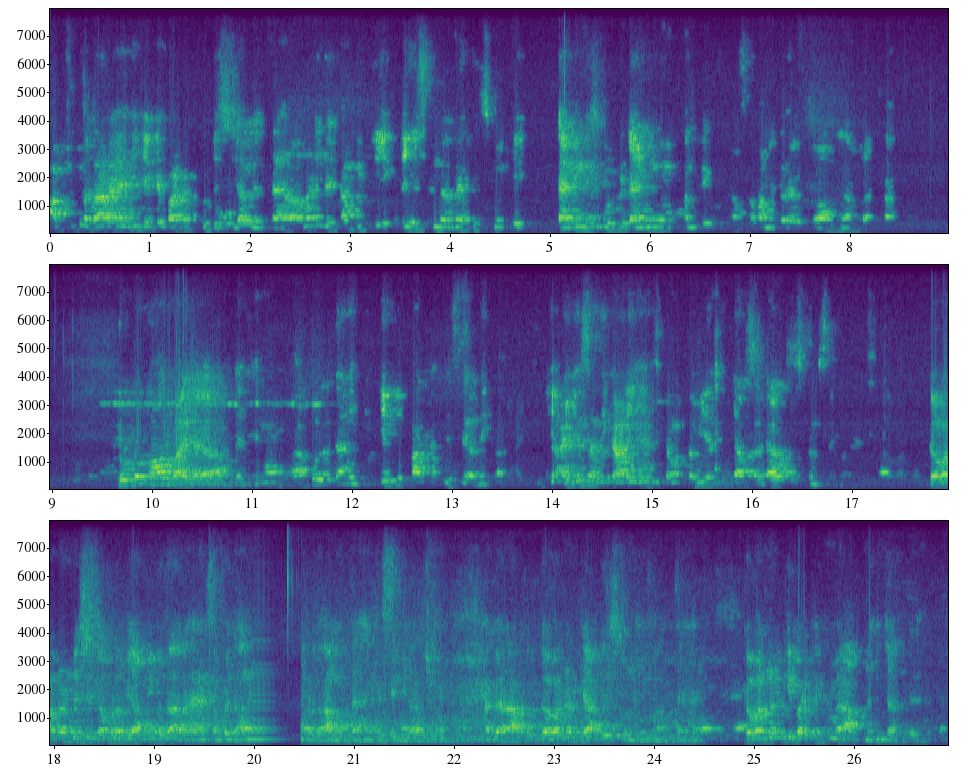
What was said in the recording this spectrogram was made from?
आप बता रहे हैं कि जेके पाठक को डिसीज़न लेते हैं, और मैंने देखा कि एक केस के निर्णय थे जिसमें कि टाइमिंग स्कूल की टाइमिंग मुख्यमंत्री सभा में तरह जवाब देना पड़ा था प्रोटोकॉल वाइज अगर आप देखें आपको लगता नहीं कि जेके पाठक इससे अधिक क्योंकि आईएएस अधिकारी हैं इसका मतलब ये है कि आप सरकार सिस्टम से बने गवर्नर निश्चित तौर पर अभी आप ही बता रहे हैं संविधान प्रधान होता है किसी भी राज्य में। अगर आप गवर्नर के आदेश को नहीं मानते हैं गवर्नर की बैठक में आप नहीं जाते हैं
